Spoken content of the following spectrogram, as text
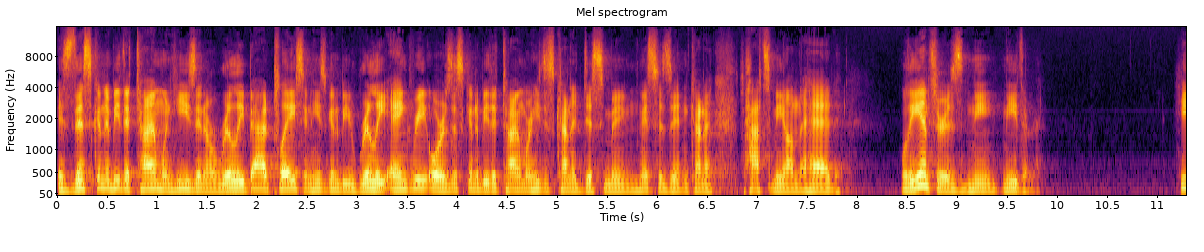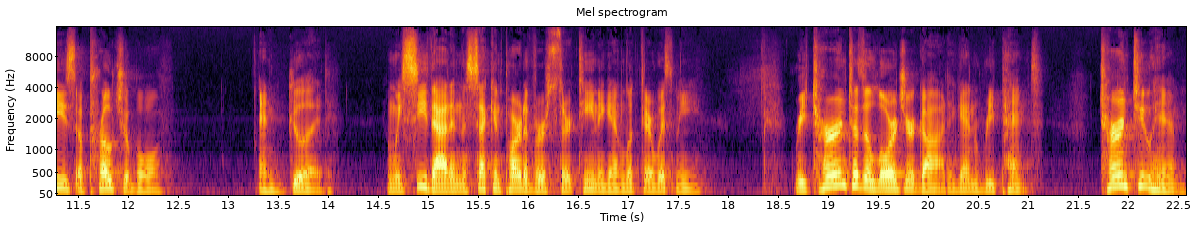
is this going to be the time when he's in a really bad place and he's going to be really angry, or is this going to be the time where he just kind of dismisses it and kind of pats me on the head? Well, the answer is ne- neither. He's approachable and good. And we see that in the second part of verse 13 again. Look there with me. Return to the Lord your God. Again, repent. Turn to him,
